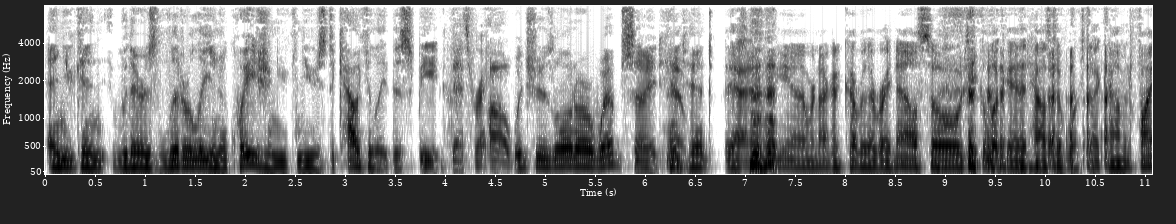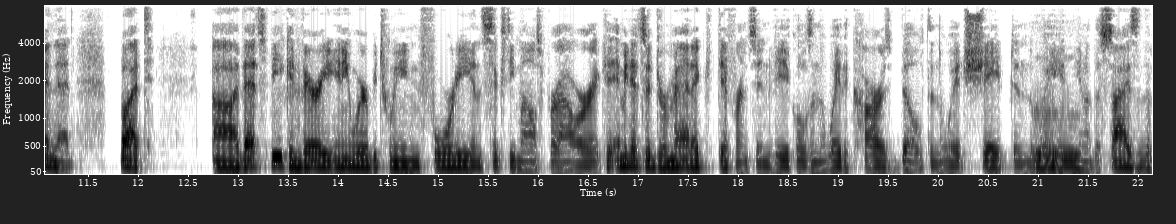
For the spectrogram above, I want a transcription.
And you can, there's literally an equation you can use to calculate this speed. That's right. Uh, which is on our website. Hint, hint. Yeah, we, uh, we're not going to cover that right now. So take a look at howstuffworks.com and find that. But uh, that speed can vary anywhere between 40 and 60 miles per hour. Can- I mean, it's a dramatic difference in vehicles and the way the car is built and the way it's shaped and the way you know the size of the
